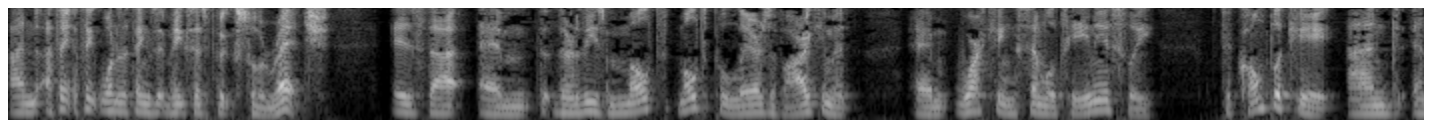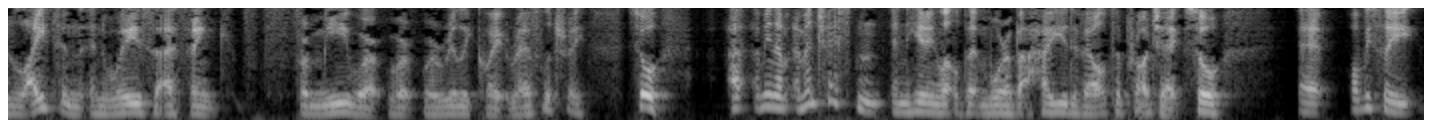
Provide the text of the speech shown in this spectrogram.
And I think I think one of the things that makes this book so rich is that, um, there are these multi- multiple layers of argument um, working simultaneously to complicate and enlighten in ways that I think for me were, were, were really quite revelatory. So, I, I mean, I'm, I'm, interested in, in, hearing a little bit more about how you developed the project. So, uh, obviously,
